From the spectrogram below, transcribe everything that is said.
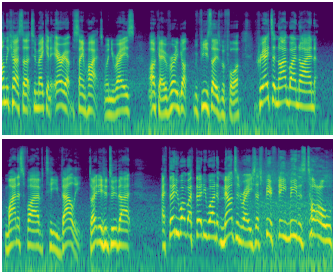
on the cursor to make an area of the same height. When you raise, okay, we've already got, we've used those before. Creates a 9 by 9 minus 5 T valley. Don't need to do that. A 31 by 31 mountain range that's 15 meters tall.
